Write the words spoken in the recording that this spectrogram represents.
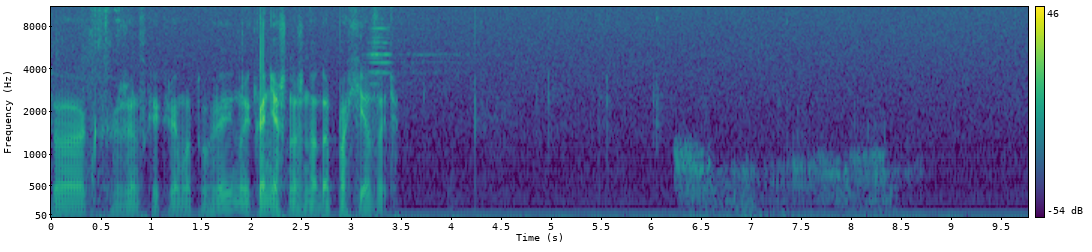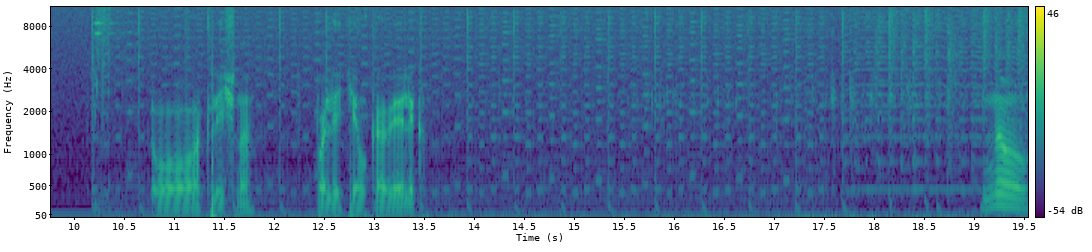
Так, женский крем от угрей. Ну и, конечно же, надо похезать. О, отлично. Полетел ковелик. Ну.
